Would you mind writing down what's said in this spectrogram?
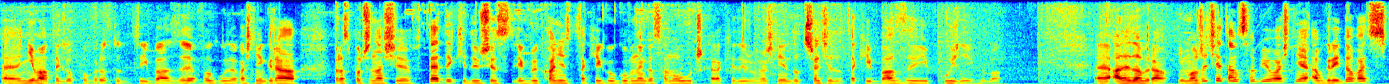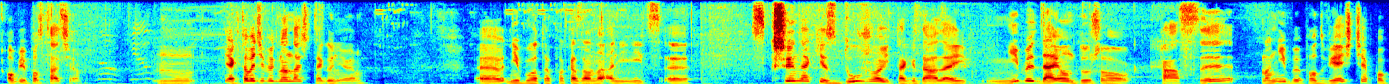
e, nie ma tego powrotu do tej bazy. W ogóle właśnie gra rozpoczyna się wtedy, kiedy już jest jakby koniec takiego głównego samouczka, kiedy już właśnie dotrzecie do takiej bazy i później chyba. Ale dobra, i możecie tam sobie właśnie upgrade'ować obie postacie. Jak to będzie wyglądać, tego nie wiem. E, Nie było to pokazane ani nic. E, Skrzynek jest dużo i tak dalej. Niby dają dużo kasy. No niby po 200, po,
